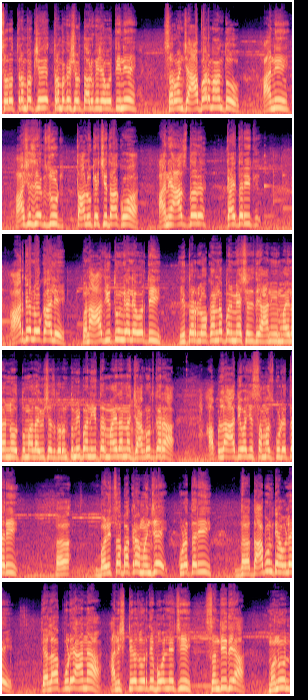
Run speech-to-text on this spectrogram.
सर्व त्र्यंबके त्र्यंबकेश्वर तालुक्याच्या वतीने सर्वांचे आभार मानतो आणि अशीच एकजूट तालुक्याची दाखवा. आणि आज तर काहीतरी अर्धे लोक आले पण आज इथून गेल्यावरती इतर लोकांना पण मेसेज द्या. आणि महिलांनो तुम्हाला विशेष करून तुम्ही पण इतर महिलांना जागृत करा. आपला आदिवासी समाज कुठेतरी बळीचा बकरा म्हणजे कुठेतरी द दाबून ठेवलं आहे त्याला पुढे आणा आणि स्टेजवरती बोलण्याची संधी द्या. म्हणून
